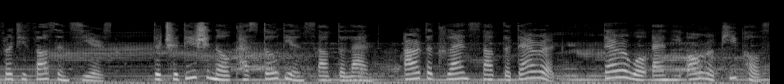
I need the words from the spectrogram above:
30,000 years. The traditional custodians of the land are the clans of the Darug, Dharawal and Eora peoples.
